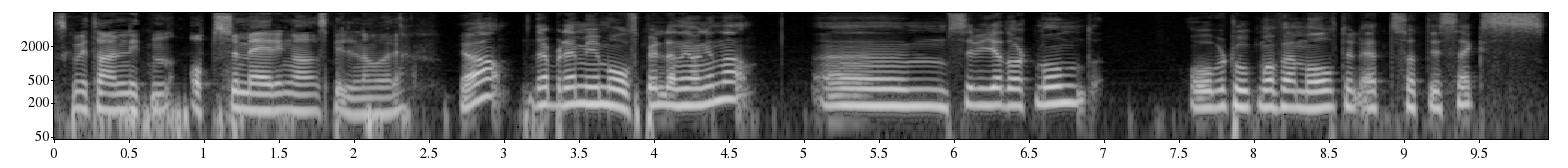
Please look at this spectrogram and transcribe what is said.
Skal vi ta en liten oppsummering av spillene våre? ja, det ble mye målspill denne gangen, da. Uh, Sevilla Dortmund over 2,5 mål til 1,76.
